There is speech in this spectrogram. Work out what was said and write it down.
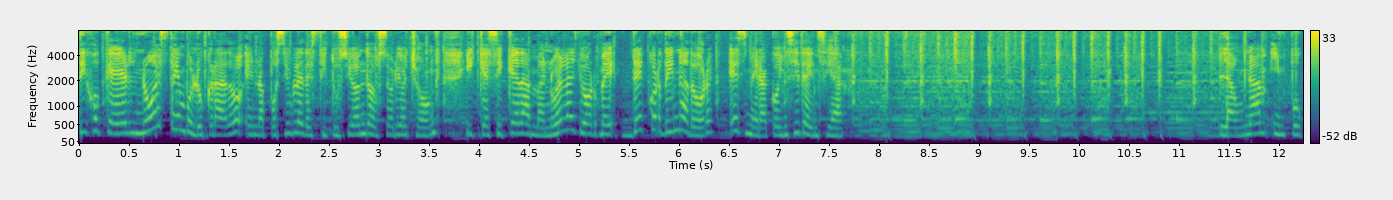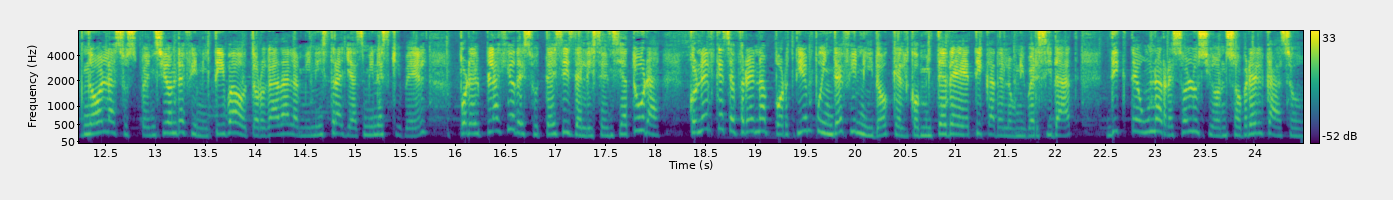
dijo que él no está involucrado en la posible destitución de Osorio Chong y que si queda Manuel Ayorme de coordinador es mera coincidencia. La UNAM impugnó la suspensión definitiva otorgada a la ministra Yasmín Esquivel por el plagio de su tesis de licenciatura, con el que se frena por tiempo indefinido que el Comité de Ética de la Universidad dicte una resolución sobre el caso.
